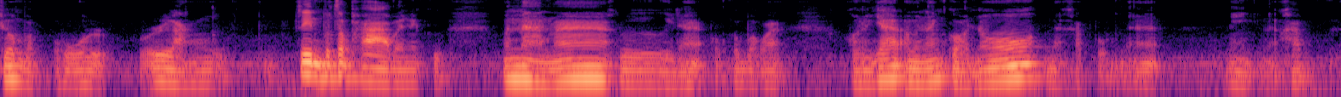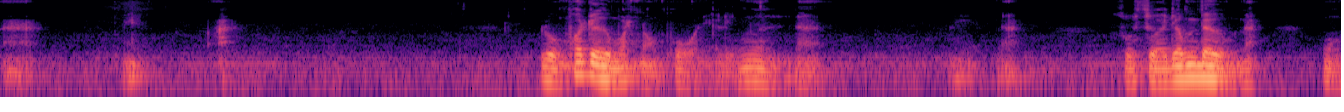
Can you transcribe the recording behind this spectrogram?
ช่วงแบบโอ้โหหลัง สิ้นพฤษภาไปเนี่ยคือ มันนานมากเลยนะ ผมก็บอกว่าขออนุญาตเอามานั่งก่อนเนาะนะครับ ผมนะฮะนี่นะครับอ่านี่อะหลวงพ่อเดิมวัดหนองโพเนี่ยเหรียญเงินนะนี่นะสวยๆเดิมๆนะห่วง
